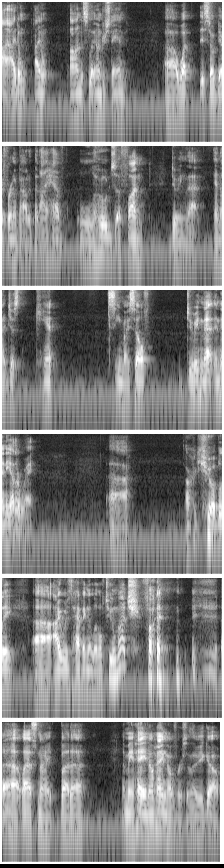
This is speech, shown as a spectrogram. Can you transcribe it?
I, I don't I don't honestly understand uh, what is so different about it, but I have loads of fun doing that, and I just can't see myself doing that in any other way. Uh, arguably, uh, I was having a little too much fun uh, last night, but uh, I mean, hey, no hangover, so there you go.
